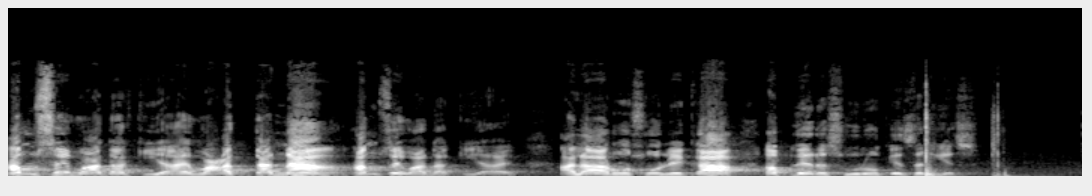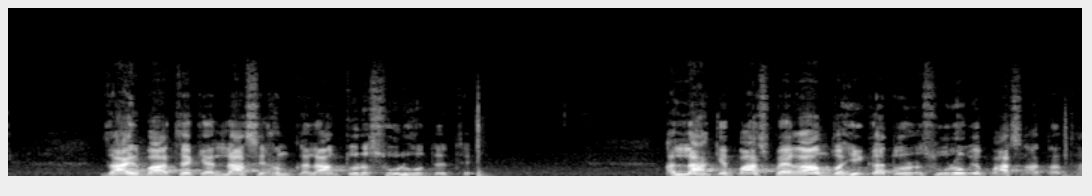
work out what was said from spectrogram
ہم سے وعدہ کیا ہے وعدتا نہ ہم سے وعدہ کیا ہے اللہ رسول کا اپنے رسولوں کے ذریعے سے۔ ظاہر بات ہے کہ اللہ سے ہم کلام تو رسول ہوتے تھے۔ اللہ کے پاس پیغام وہی کا تو رسولوں کے پاس آتا تھا۔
